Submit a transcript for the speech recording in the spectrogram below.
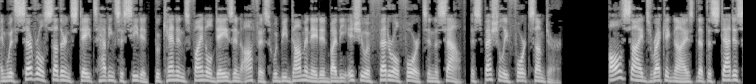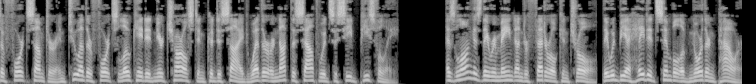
and with several Southern states having seceded, Buchanan's final days in office would be dominated by the issue of federal forts in the South, especially Fort Sumter. All sides recognized that the status of Fort Sumter and two other forts located near Charleston could decide whether or not the South would secede peacefully. As long as they remained under federal control, they would be a hated symbol of Northern power,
